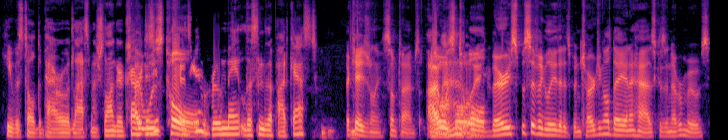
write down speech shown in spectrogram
he was told the power would last much longer. Trevor, I was told. Does your roommate listen to the podcast? Occasionally, sometimes. Oh, I was wow. told very specifically that it's been charging all day, and it has because it never moves.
